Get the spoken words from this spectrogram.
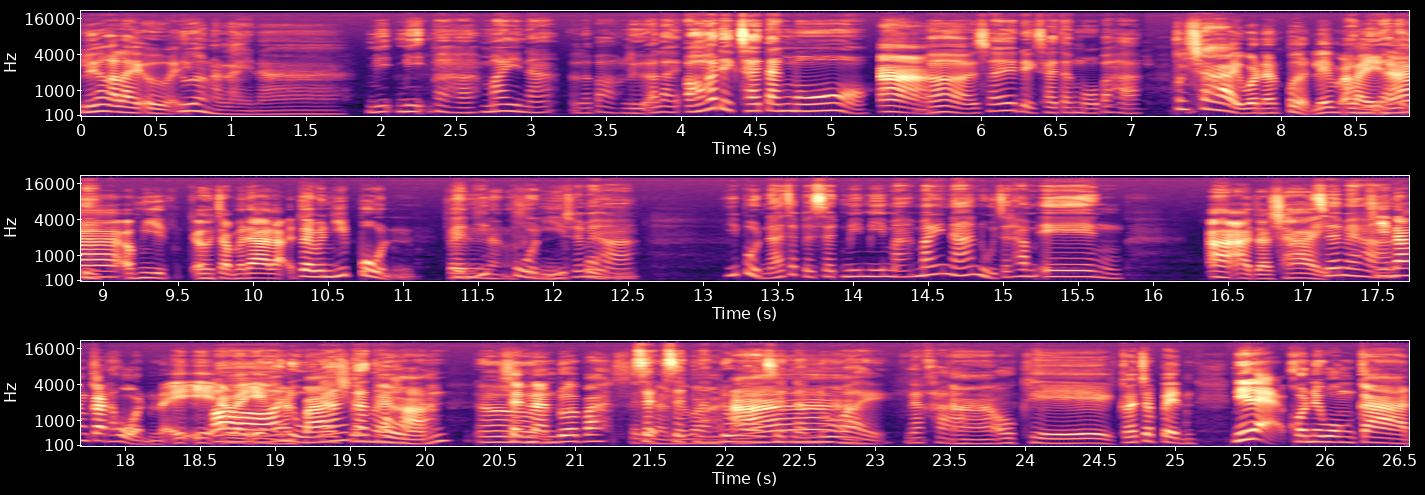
เรื่องอะไรเอ่ยเรื่องอะไรนะ มิมิป่ะคะไม่นะหรือเปล่าหรืออะไรอ๋อเด็กชายแตงโม อ่าเออใช่เด็กชายแตงโมป่ะคะไม่ใช่วันนั้นเปิดเล่มอะไรเอามีอะไรนะอีกเอามีเออจำไม่ได้ละแต่เป็นญี่ปุ่นเป็นหญี่นังสือปุ่นญี่ใช่ไหมคะญี่ปุ่นน่าจะเป็นเซตมิมิมะไม่นะหนูจะทำเอง อ่าอาจจะใช่ใช่ไหมคะที่นั่งกระโถนเอเออะไรเองอ๋อนั้นหนูป้านั่งใช่ไหมกระโถคะนเออเซตนั้นด้วยปะเซตเซตนั้นด้วยปะเซตนั้นด้วยนะคะอ่าโอเค ก็จะเป็นนี่แหละ คนในวงการ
